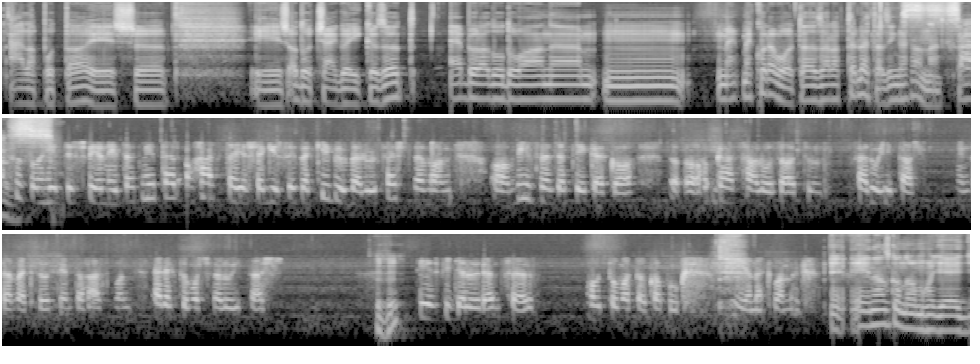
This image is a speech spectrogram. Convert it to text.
állapota és, és adottságai között. Ebből adódóan mm, me- mekkora volt az alapterület az ingatlannak? 127,5 négyzetméter, a ház teljes egészében kívülbelül festve van, a vízvezetékek, a, a gázhálózat felújítás, minden megtörtént a házban, elektromos felújítás, uh-huh. térfigyelőrendszer, automata kapuk, ilyenek vannak. Én azt gondolom, hogy egy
